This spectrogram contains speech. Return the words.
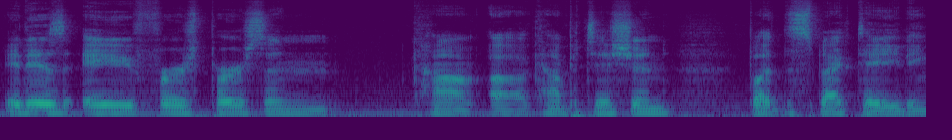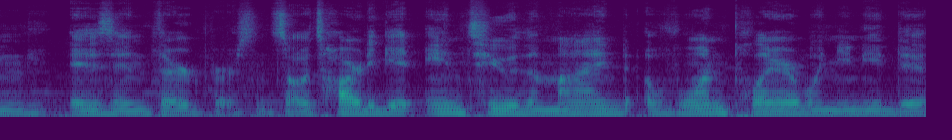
it is a first person com- uh, competition but the spectating is in third person. So it's hard to get into the mind of one player when you need to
